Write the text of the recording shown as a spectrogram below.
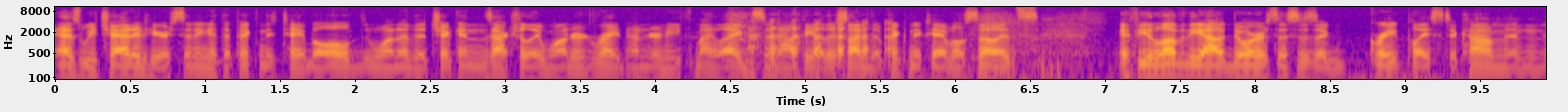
as we chatted here, sitting at the picnic table, one of the chickens actually wandered right underneath my legs and out the other side of the picnic table. So it's if you love the outdoors, this is a great place to come and,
